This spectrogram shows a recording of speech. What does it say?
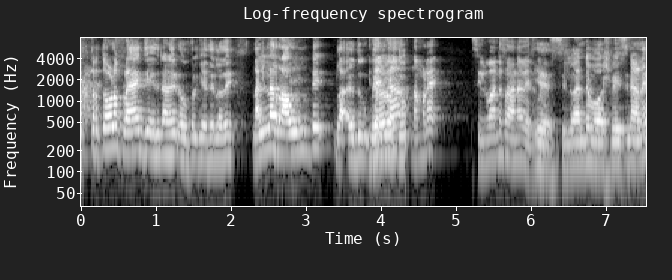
അത്രത്തോളം പ്ലാൻ ചെയ്തിട്ടാണ് നോഫൽ ചെയ്തിട്ടുള്ളത് നല്ല റൗണ്ട് ഇത് നമ്മുടെ സിൽവാന്റെ സാധനം വരുന്നത്. സിൽവാന്റെ വാഷ് ബേസിനാണ്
